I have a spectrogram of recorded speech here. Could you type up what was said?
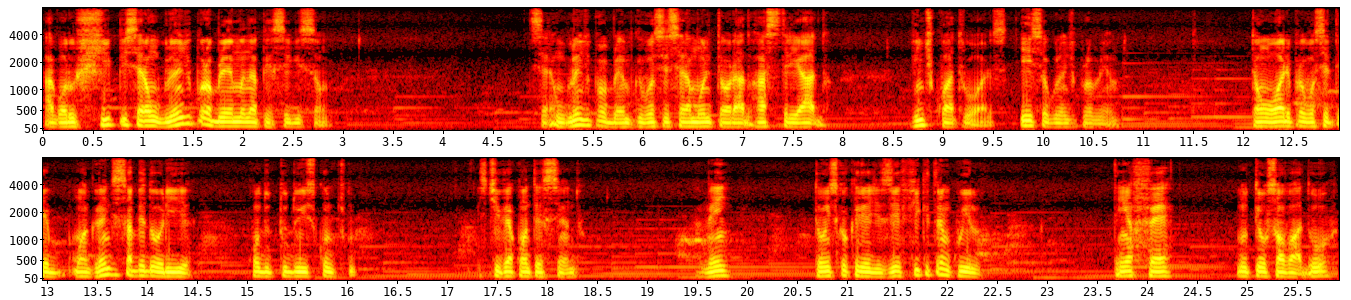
Agora o chip será um grande problema na perseguição. Será um grande problema porque você será monitorado, rastreado 24 horas. Esse é o grande problema. Então ore para você ter uma grande sabedoria quando tudo isso estiver acontecendo. Amém? Então isso que eu queria dizer, fique tranquilo. Tenha fé no teu Salvador,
